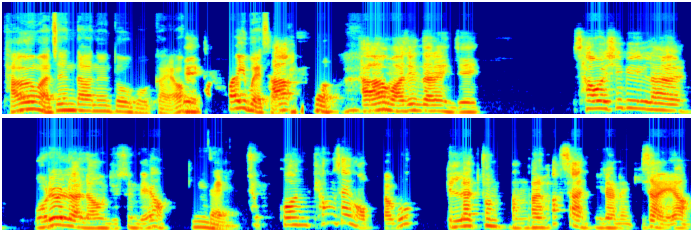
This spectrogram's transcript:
다음 아젠다는 또 뭘까요? 네. 5에서 아, 다음 아젠다는 이제 4월 12일 날 월요일 날 나온 뉴스인데요. 네. 주권 평생 없다고 빌라촌 반발 확산이라는 기사예요.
